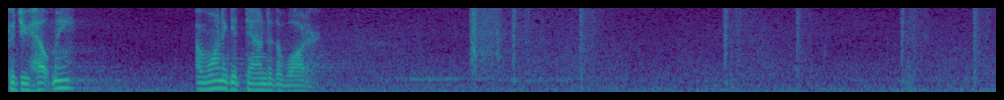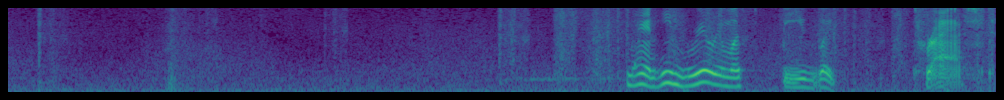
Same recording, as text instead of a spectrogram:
Could you help me? I want to get down to the water. Man, he really must be, like, trashed.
